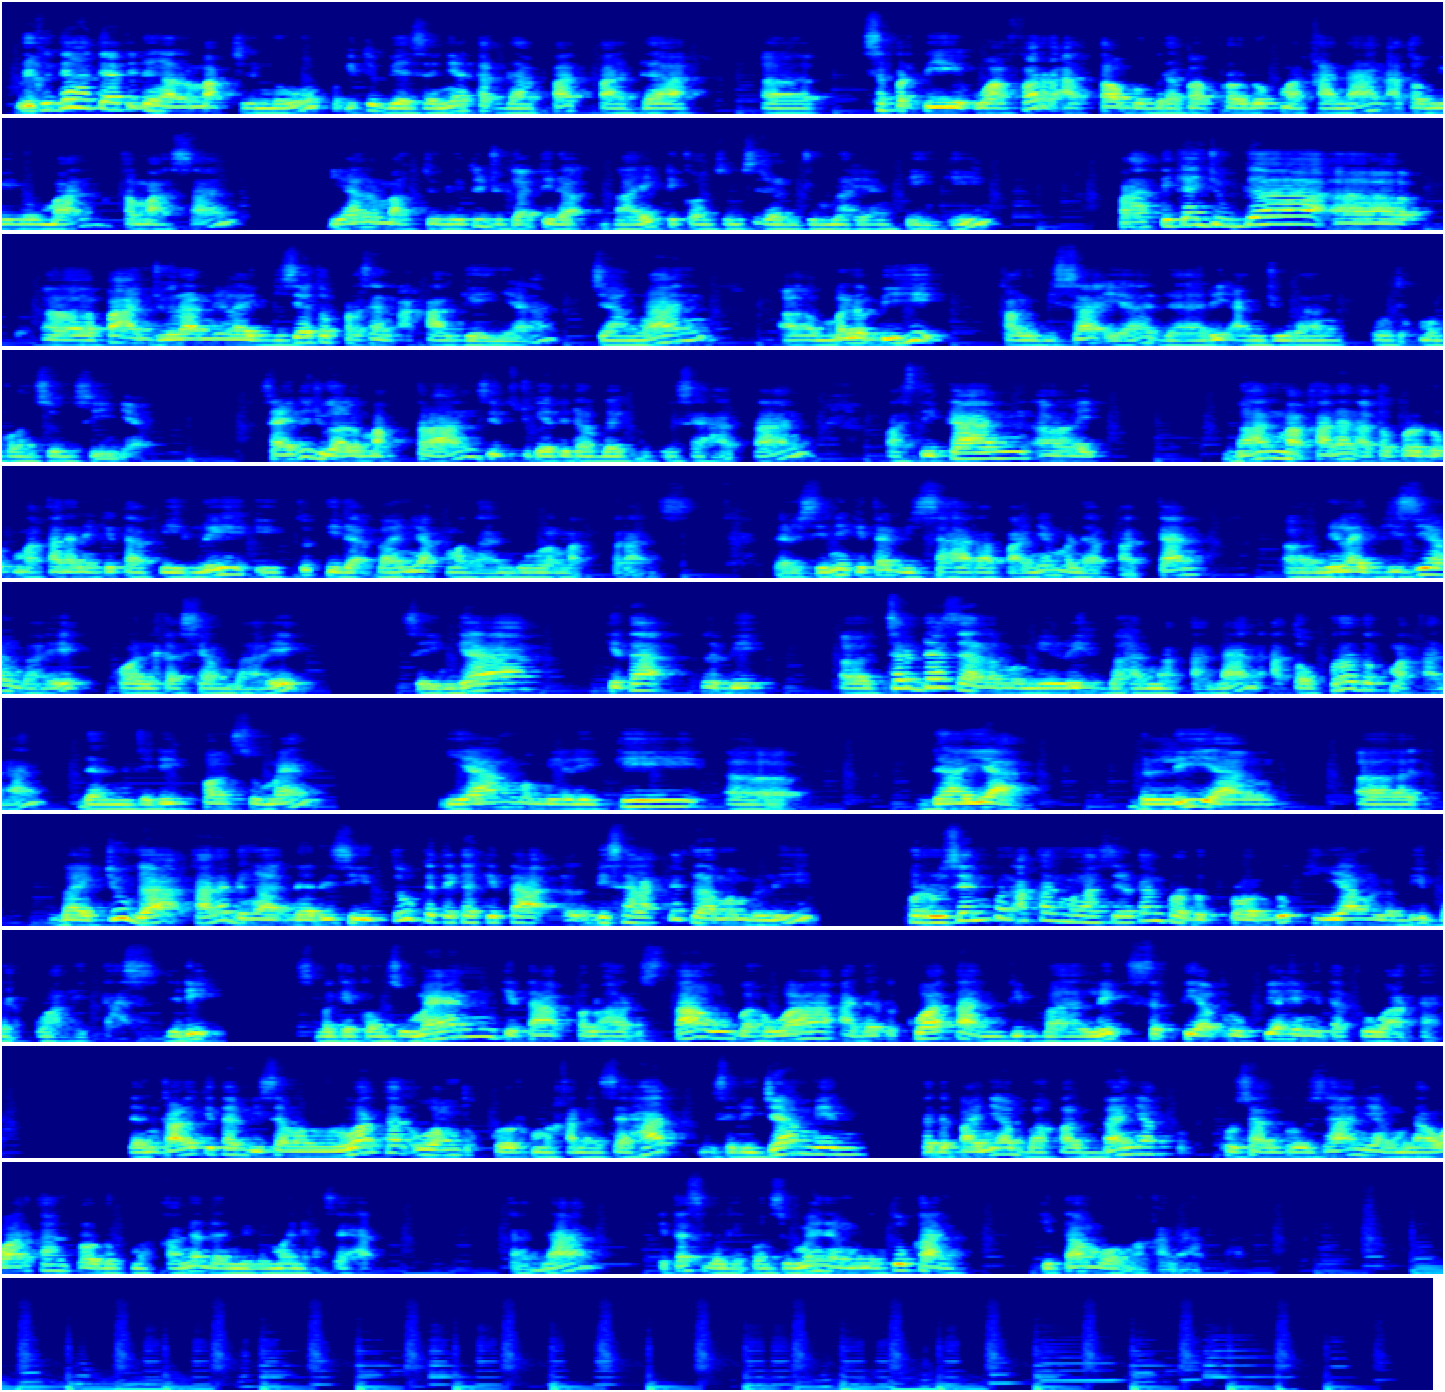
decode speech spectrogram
Berikutnya hati-hati dengan lemak jenuh, itu biasanya terdapat pada uh, seperti wafer atau beberapa produk makanan atau minuman kemasan ya lemak jenuh itu juga tidak baik dikonsumsi dalam jumlah yang tinggi. Perhatikan juga uh, uh, apa anjuran nilai gizi atau persen AKG-nya, jangan uh, melebihi kalau bisa ya dari anjuran untuk mengkonsumsinya. Saya itu juga lemak trans itu juga tidak baik untuk kesehatan. Pastikan uh, bahan makanan atau produk makanan yang kita pilih itu tidak banyak mengandung lemak trans. Dari sini kita bisa harapannya mendapatkan uh, nilai gizi yang baik, kualitas yang baik, sehingga kita lebih uh, cerdas dalam memilih bahan makanan atau produk makanan dan menjadi konsumen yang memiliki uh, daya beli yang uh, baik juga karena dengan dari situ ketika kita lebih selektif dalam membeli perusahaan pun akan menghasilkan produk-produk yang lebih berkualitas. Jadi sebagai konsumen kita perlu harus tahu bahwa ada kekuatan di balik setiap rupiah yang kita keluarkan. Dan kalau kita bisa mengeluarkan uang untuk produk makanan sehat, bisa dijamin ke depannya bakal banyak perusahaan-perusahaan yang menawarkan produk makanan dan minuman yang sehat. Karena kita sebagai konsumen yang menentukan kita mau makan apa.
